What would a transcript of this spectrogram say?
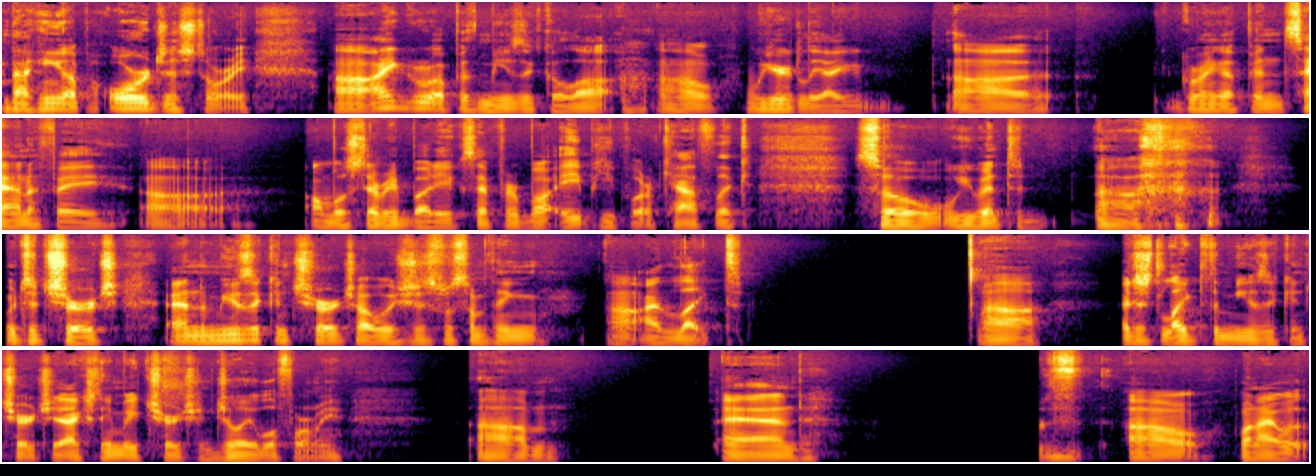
backing up, origin story. Uh, I grew up with music a lot. Uh, weirdly, I uh, growing up in Santa Fe. Uh, almost everybody except for about eight people are Catholic. So we went to uh, went to church, and the music in church always just was something uh, I liked. Uh, I just liked the music in church. It actually made church enjoyable for me. Um, and uh, when I was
